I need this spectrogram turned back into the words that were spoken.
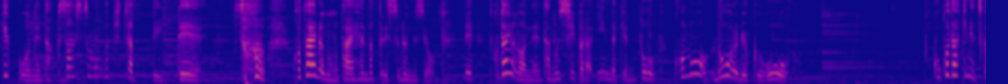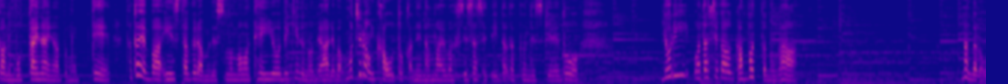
結構ねたくさん質問が来ちゃっていてそう答えるのも大変だったりするんですよ。で答えるのはね楽しいからいいんだけどこの労力をここだけに使うのもったいないなと思って例えばインスタグラムでそのまま転用できるのであればもちろん顔とかね名前は伏せさせていただくんですけれどより私が頑張ったのが何だろう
